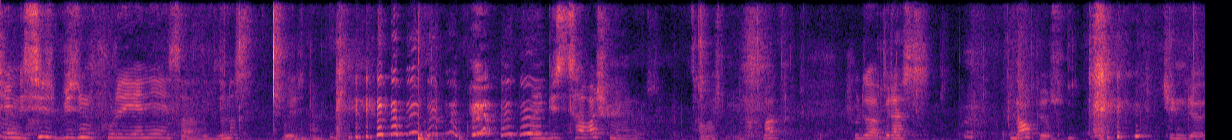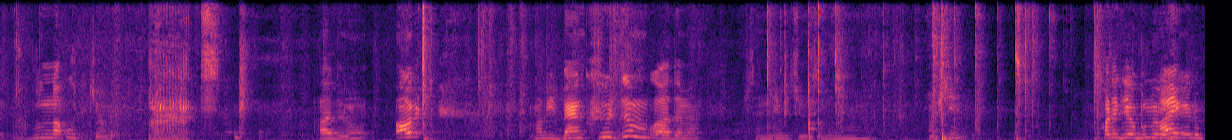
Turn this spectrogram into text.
Şimdi siz bizim kuryeye niye saldırdınız? Bu yüzden. Yani biz savaşmıyoruz. Savaşmıyoruz. Bak şurada biraz ne yapıyorsun? Şimdi bununla uçacağım. Abi abi abi ben kırdım bu adamı. Sen ne biçimsin? Ha, şimdi Hadi gel bunu öldürelim.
